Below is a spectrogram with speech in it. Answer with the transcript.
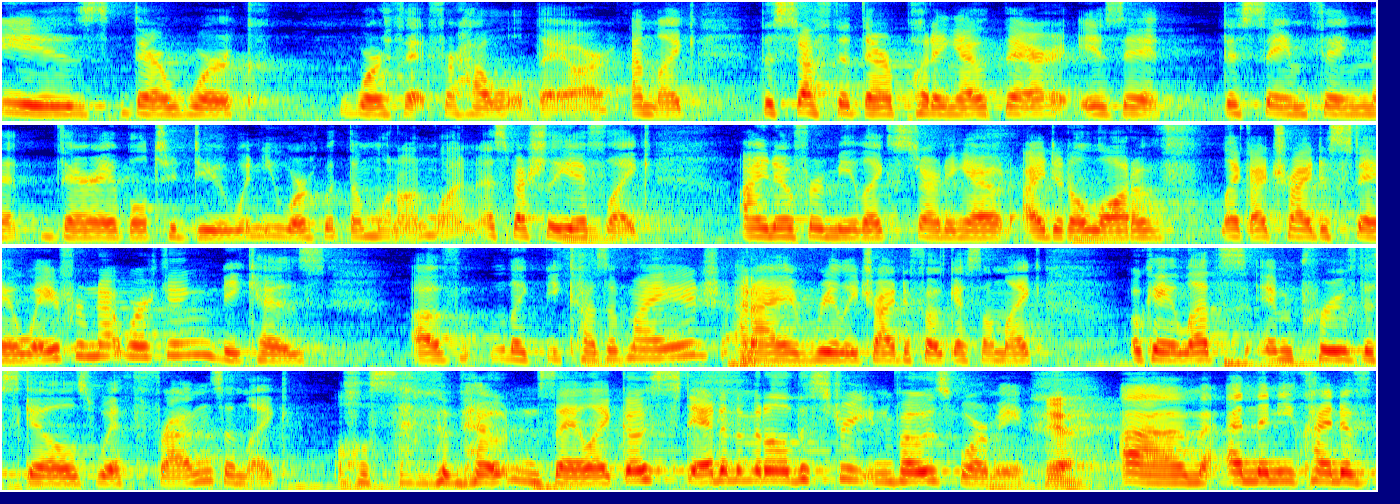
is their work worth it for how old they are? And like the stuff that they're putting out there, is it the same thing that they're able to do when you work with them one on one? Especially if like I know for me, like starting out, I did a lot of like I tried to stay away from networking because of like because of my age, and I really tried to focus on like okay, let's improve the skills with friends and like I'll send them out and say like go stand in the middle of the street and pose for me. Yeah. Um, and then you kind of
